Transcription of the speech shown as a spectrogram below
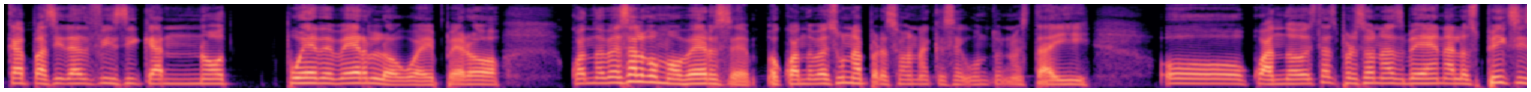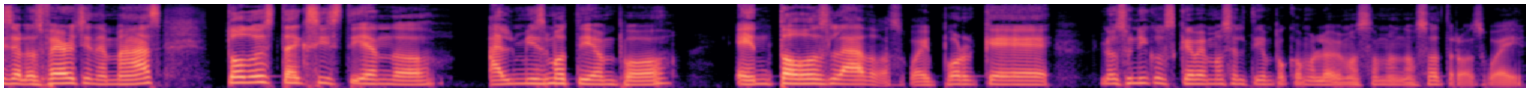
capacidad física no puede verlo, güey. Pero cuando ves algo moverse, o cuando ves una persona que según tú no está ahí, o cuando estas personas ven a los pixies, a los fairies y demás, todo está existiendo al mismo tiempo en todos lados, güey. Porque los únicos que vemos el tiempo como lo vemos somos nosotros, güey.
